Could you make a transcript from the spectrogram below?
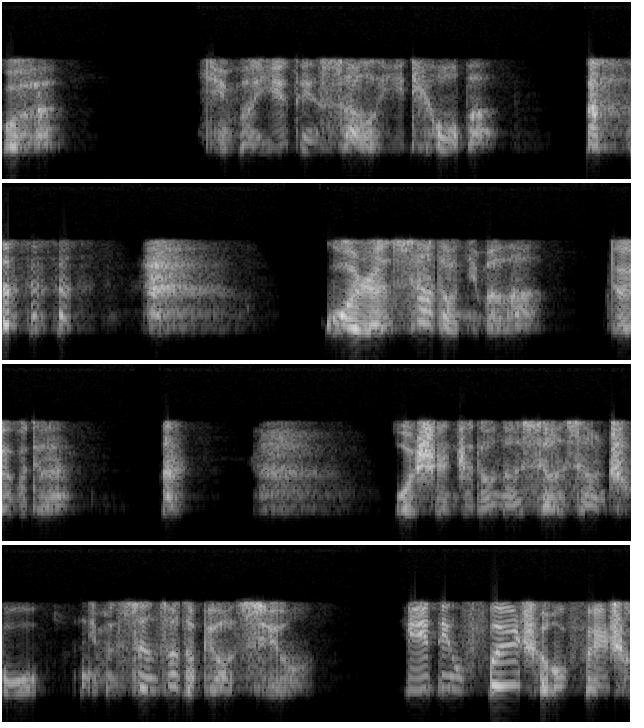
喂，你们一定吓了一跳吧？哈 哈果然吓到你们了，对不对？我甚至都能想象出你们现在的表情，一定非常非常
